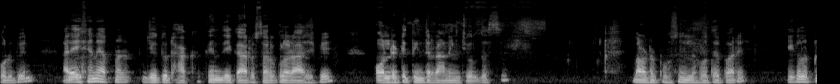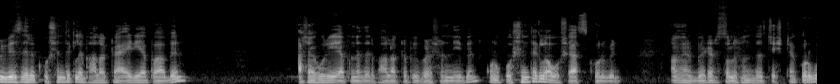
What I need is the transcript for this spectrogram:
করবেন। আর এখানে আপনার যেহেতু ঢাকা কেন্দ্রিক আরও সার্কুলার আসবে অলরেডি তিনটা রানিং চলতেছে। বারোটা প্রশ্ন নিলে হতে পারে। এগুলো প্রিভিয়াস ইয়ারের কোশ্চেন থাকলে ভালো একটা আইডিয়া পাবেন। আশা করি আপনাদের ভালো একটা প্রিপারেশন নেবেন। কোনো কোশ্চেন থাকলে অবশ্যই আস করবেন। আমি আর বেটার সলিউশন দেওয়ার চেষ্টা করব।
